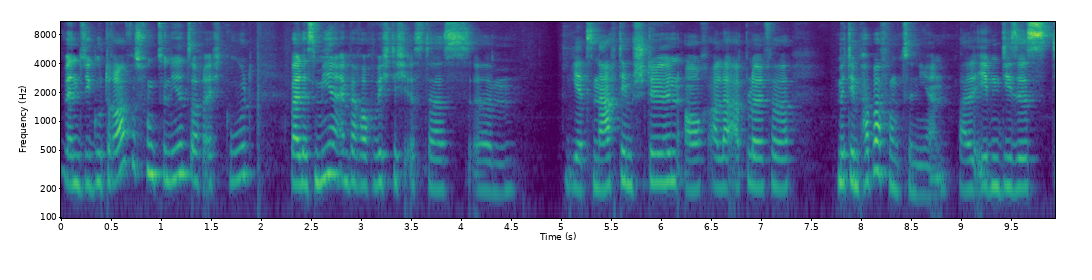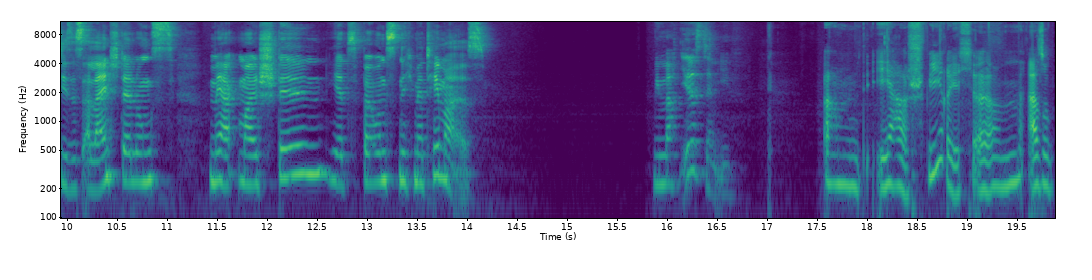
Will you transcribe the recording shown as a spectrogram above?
wenn sie gut drauf ist, funktioniert es auch echt gut, weil es mir einfach auch wichtig ist, dass ähm, jetzt nach dem Stillen auch alle Abläufe mit dem Papa funktionieren. Weil eben dieses, dieses Alleinstellungsmerkmal Stillen jetzt bei uns nicht mehr Thema ist. Wie macht ihr das denn, Yves? Ähm, ja, schwierig. Ähm, also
